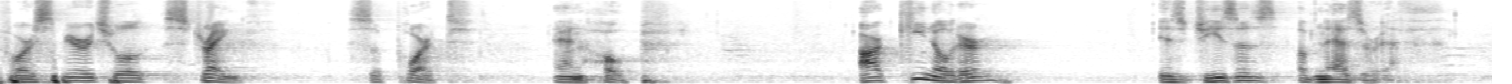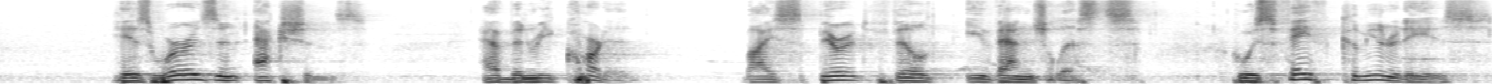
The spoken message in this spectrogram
for spiritual strength, support, and hope. Our keynoter is Jesus of Nazareth. His words and actions have been recorded by spirit filled evangelists whose faith communities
